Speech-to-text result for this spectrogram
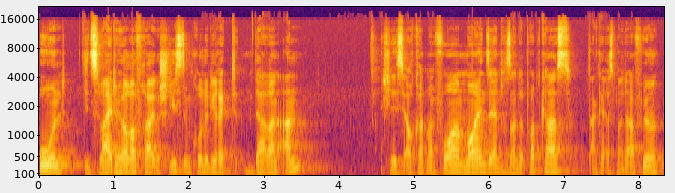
Und die zweite Hörerfrage schließt im Grunde direkt daran an. Ich lese sie auch gerade mal vor. Moin, sehr interessanter Podcast. Danke erstmal dafür.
